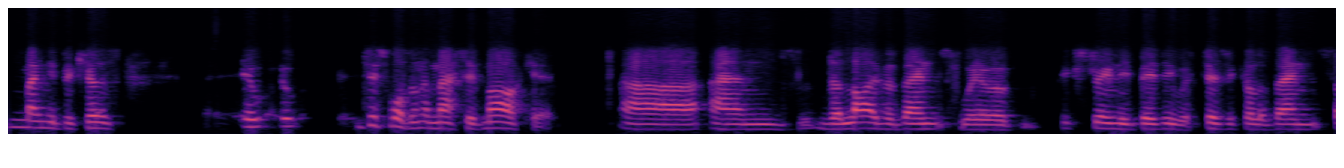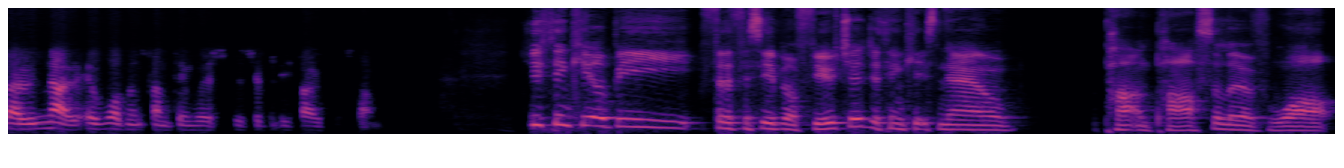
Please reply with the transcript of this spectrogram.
mainly because it, it just wasn't a massive market. Uh, and the live events, we were extremely busy with physical events. So, no, it wasn't something we we're specifically focused on. Do you think it'll be for the foreseeable future? Do you think it's now part and parcel of what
